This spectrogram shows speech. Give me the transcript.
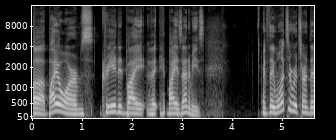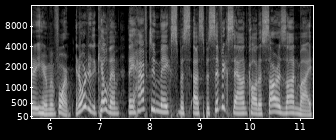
uh, bioarms created by the, by his enemies. If they want to return to their human form, in order to kill them, they have to make spe- a specific sound called a sarazanmai,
